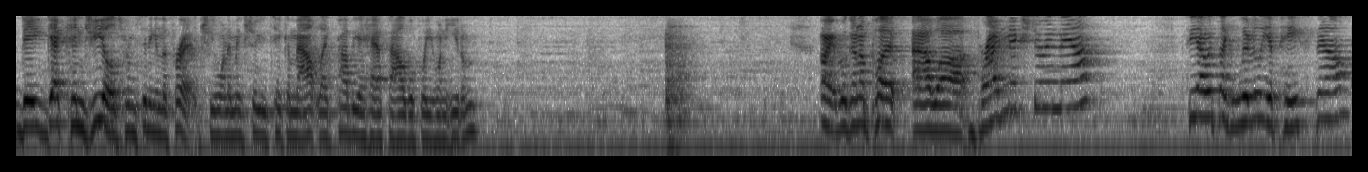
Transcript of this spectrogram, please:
they get congealed from sitting in the fridge. You want to make sure you take them out like probably a half hour before you want to eat them. All right, we're gonna put our bread mixture in there. See how it's like literally a paste now?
